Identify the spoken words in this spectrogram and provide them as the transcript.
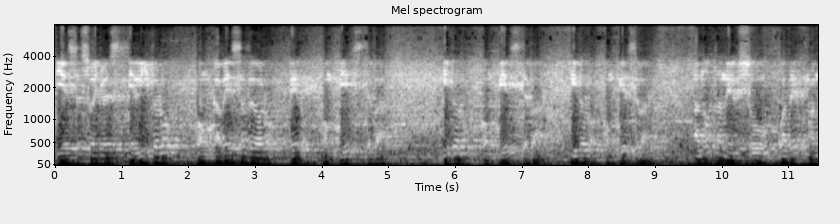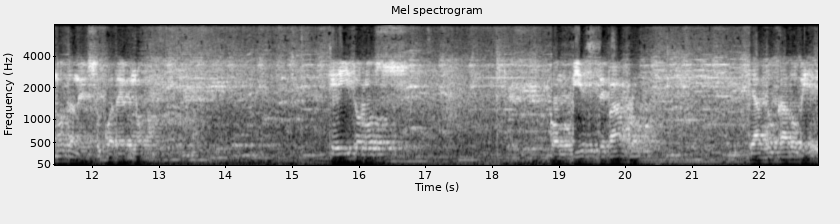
y ese sueño es el ídolo con cabeza de oro pero con pies de barro. Ídolo con pies de barro ídolo con pies de barro. Anotan en su cuaderno, anotan en su cuaderno. Qué ídolos con pies de barro te ha tocado ver,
